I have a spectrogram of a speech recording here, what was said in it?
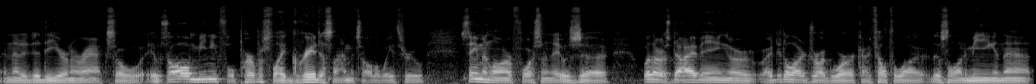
and then I did the year in Iraq. So it was all meaningful, purposeful. I had great assignments all the way through. Same in law enforcement. It was uh, whether I was diving or I did a lot of drug work. I felt a lot. There's a lot of meaning in that.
